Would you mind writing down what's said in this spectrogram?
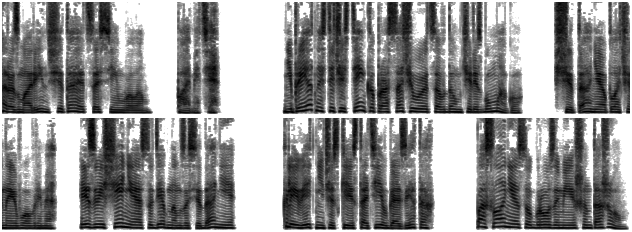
Розмарин считается символом памяти. Неприятности частенько просачиваются в дом через бумагу. Счета, не оплаченные вовремя, извещения о судебном заседании, клеветнические статьи в газетах, послания с угрозами и шантажом.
